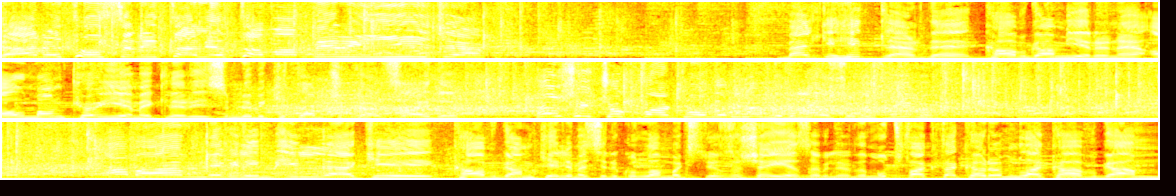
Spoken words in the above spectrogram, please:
Lanet olsun İtalya tamam verin yiyeceğim. Belki Hitler de kavgam yerine Alman köy yemekleri isimli bir kitap çıkarsaydı her şey çok farklı olabilirdi biliyorsunuz değil mi? Ama ne bileyim illaki kavgam kelimesini kullanmak istiyorsa şey yazabilirdi. Mutfakta karımla kavgam.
